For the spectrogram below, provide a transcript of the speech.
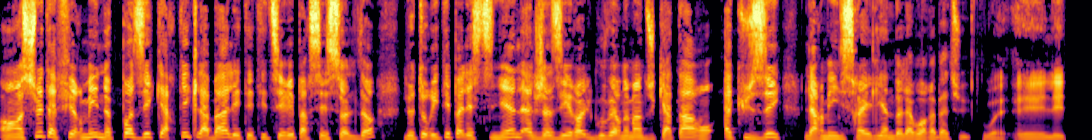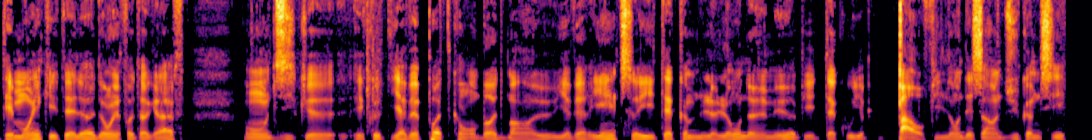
a ensuite affirmé ne pas écarter que la balle ait été tirée par ses soldats. L'autorité palestinienne, Al Jazeera et le gouvernement du Qatar ont accusé l'armée israélienne de l'avoir abattue. Oui, et les témoins qui étaient là, dont les photographes, on dit que, écoute, il n'y avait pas de combat devant eux. Il n'y avait rien de ça. Ils étaient comme le long d'un mur, puis tout à coup, il paf, ils l'ont descendu comme si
